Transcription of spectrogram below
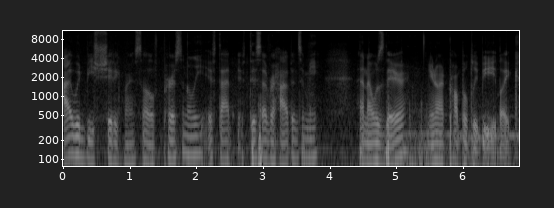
I would be shitting myself personally if that if this ever happened to me and I was there, you know, I'd probably be like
